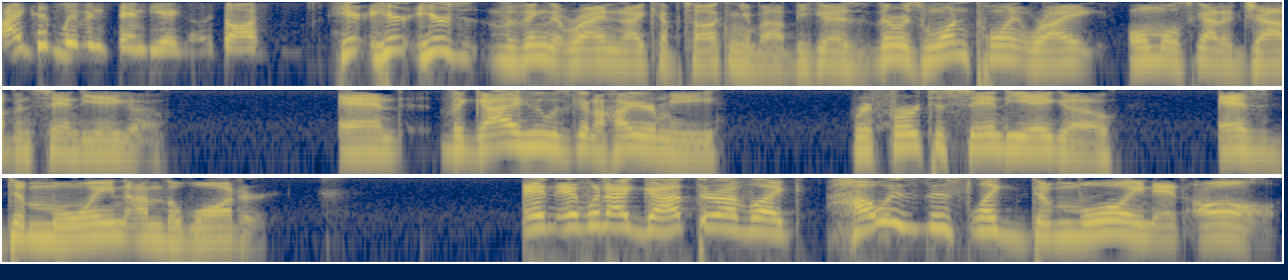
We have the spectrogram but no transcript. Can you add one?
I could live in San Diego. It's awesome. Here, here, here's the thing that Ryan and I kept talking about because there was one point where I almost got a job in San Diego, and the guy who was going to hire me referred to San Diego as Des Moines on the water. And and when I got there, I'm like, how is this like Des Moines at all?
